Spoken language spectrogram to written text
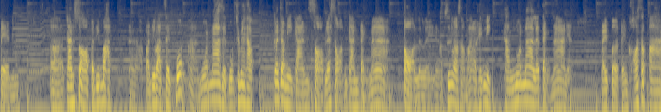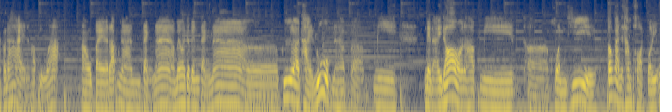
เป็นการสอบปฏิบัติปฏิบัติเสร็จปุ๊บนวดหน้าเสร็จปุ๊บใช่ไหมครับก็จะมีการสอบและสอนการแต่งหน้าต่อเลยนะครับ ซึ่งเราสามารถเอาเทคนิคทั้งนวดหน้าและแต่งหน้าเนี่ยไปเปิดเป็นคอร์สสปาก็ได้นะครับ หรือว่า เอาไปรับงานแต่งหน้าไม่ว่าจะเป็นแต่งหน้าเเพื่อถ่ายรูปนะครับมีเน็ตไอดอลนะครับมีคนที่ต้องการจะทำพอร์ตโฟลิโอ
